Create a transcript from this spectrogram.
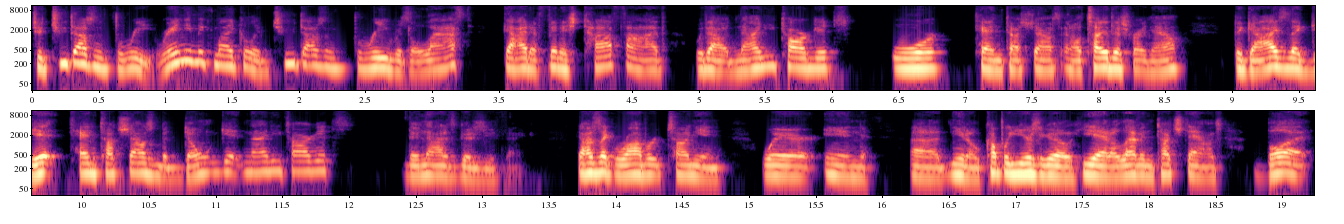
to 2003. Randy McMichael in 2003 was the last guy to finish top five without 90 targets or 10 touchdowns. And I'll tell you this right now the guys that get 10 touchdowns but don't get 90 targets, they're not as good as you think. Guys like Robert Tonyan, where in uh, you know a couple years ago he had 11 touchdowns, but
